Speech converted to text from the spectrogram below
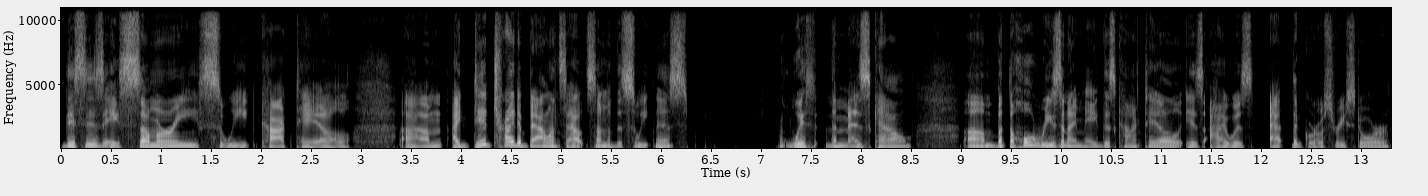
this is a summery sweet cocktail. Um, I did try to balance out some of the sweetness with the mezcal, um, but the whole reason I made this cocktail is I was at the grocery store.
